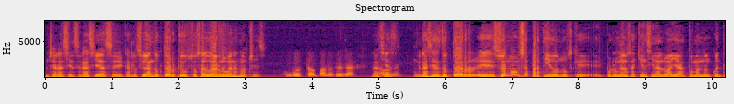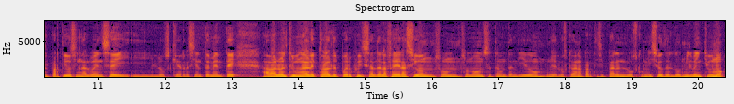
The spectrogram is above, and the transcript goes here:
Muchas gracias. Gracias, eh, Carlos Iván. Doctor, qué gusto saludarlo. Buenas noches. Un gusto, Pablo César. Gracias. Gracias, doctor. Eh, son 11 partidos los que, por lo menos aquí en Sinaloa, ya tomando en cuenta el partido sinaloense y, los que recientemente avaló el Tribunal Electoral del Poder Judicial de la Federación, son, son 11, tengo entendido, eh, los que van a participar en los comicios del 2021.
